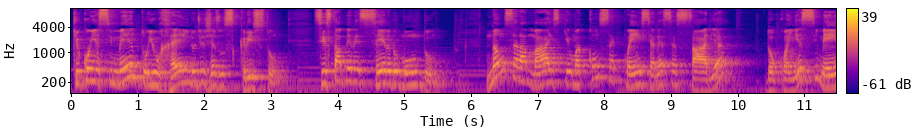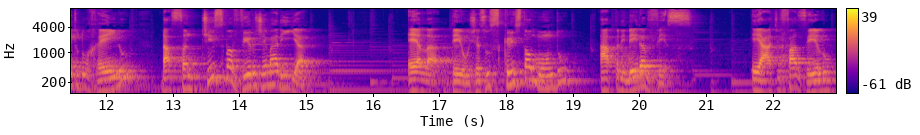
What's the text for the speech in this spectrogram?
que o conhecimento e o reino de Jesus Cristo se estabeleceram no mundo, não será mais que uma consequência necessária do conhecimento do reino da Santíssima Virgem Maria ela deu Jesus Cristo ao mundo a primeira vez e há de fazê-lo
